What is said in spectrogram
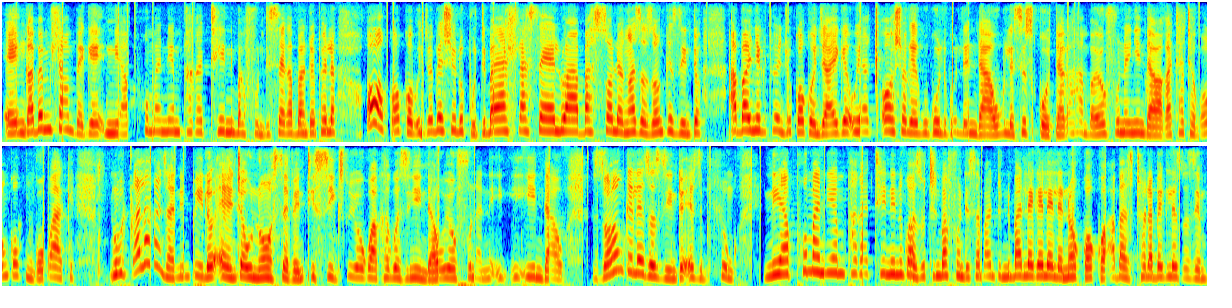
Eh ngabe mhlawumbe ke niyaphuma nemphakathini bafundiseka abantu? Phela ogogo nje beshilo ubhuti bayahlaselwa basolwe ngazo zonke izinto. Abanye kuthiwe nje ugogo nje ayike uyaxoshwa ke kule kule ndawo kulesi sigodi akahamba ayofuna enye indawo akathathe konke ngokwakhe uqala kanjani impilo entsha uno 76 uyokwakha kwezinye indawo uyofuna ne- i- i- indawo zonke lezo zinto ezibhlungu niyaphuma niye emphakathini nikwazi ukuthi nibafundise abantu nibalekelele nogogo abazithola bekulezo zimo?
